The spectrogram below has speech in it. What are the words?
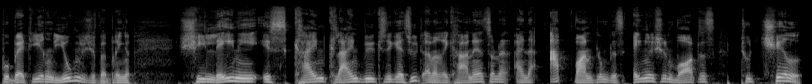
pubertierenden Jugendlichen verbringen. Chileni ist kein kleinwüchsiger Südamerikaner, sondern eine Abwandlung des englischen Wortes to chill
